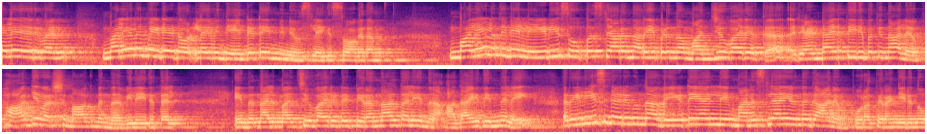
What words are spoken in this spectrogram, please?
Hello everyone Malayalam media dot ലൈവിന്റെ എന്റർടൈൻമെന്റ് ന്യൂസിലേക്ക് സ്വാഗതം. മലയാളത്തിന്റെ ലേഡി സൂപ്പർ സ്റ്റാർ എന്നറിയപ്പെടുന്ന മഞ്ജു വാര്യർക്ക് രണ്ടായിരത്തി ഇരുപത്തിനാല് ഭാഗ്യവർഷമാകുമെന്ന് വിലയിരുത്തൽ. എന്തെന്നാൽ മഞ്ജു വാര്യരുടെ പിറന്നാൾ തലേന്ന് അതായത് ഇന്നലെ റിലീസിനൊരുങ്ങുന്ന വേട്ടയാനിലെ മനസ്സിലായി എന്ന ഗാനം പുറത്തിറങ്ങിയിരുന്നു.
